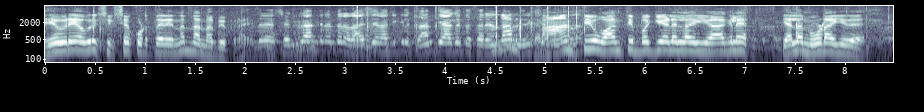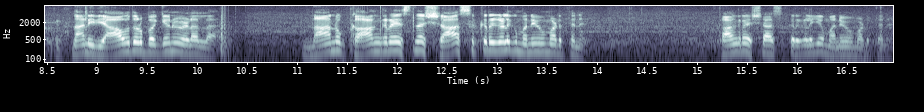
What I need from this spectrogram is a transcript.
ದೇವರೇ ಅವ್ರಿಗೆ ಶಿಕ್ಷೆ ಕೊಡ್ತಾರೆ ಅನ್ನೋದು ನನ್ನ ಅಭಿಪ್ರಾಯ. ಅಂದ್ರೆ ಸಂಕ್ರಾಂತಿ ನಂತರ ರಾಜ್ಯ ರಾಜಕೀಯ ಕ್ರಾಂತಿ ಆಗುತ್ತೆ ಸರ್ ನಾನು ನಿರೀಕ್ಷೆ ಕ್ರಾಂತಿ ವಾಂತಿ ಬಗ್ಗೆ ಹೇಳಲ್ಲ ಈಗಾಗಲೇ ಎಲ್ಲ ನೋಡಾಗಿದೆ. ನಾನು ಇದು ಯಾವುದ್ರ ಬಗ್ಗೆನೂ ಹೇಳಲ್ಲ. ನಾನು ಕಾಂಗ್ರೆಸ್ನ ಶಾಸಕರುಗಳಿಗೆ ಮನವಿ ಮಾಡ್ತೇನೆ. ಕಾಂಗ್ರೆಸ್ ಶಾಸಕರುಗಳಿಗೆ ಮನವಿ ಮಾಡ್ತೇನೆ.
